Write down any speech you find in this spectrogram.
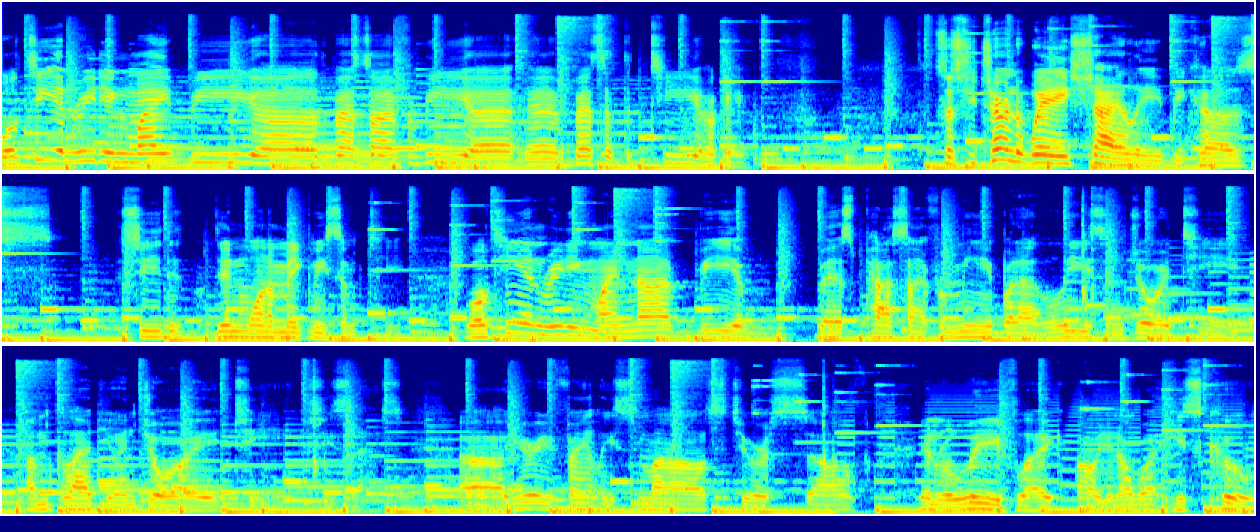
Well, tea and reading might be uh, the best time for me. Uh, uh, best at the tea. Okay. So she turned away shyly because she didn't want to make me some tea. Well, tea and reading might not be a best pastime for me, but at least enjoy tea. I'm glad you enjoy tea, she says. Uh, Yuri faintly smiles to herself in relief, like, oh, you know what? He's cool.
